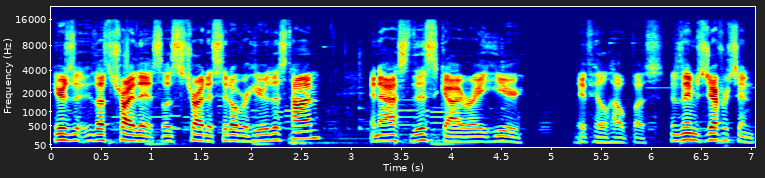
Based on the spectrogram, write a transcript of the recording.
here's let's try this. Let's try to sit over here this time and ask this guy right here if he'll help us. His name's Jefferson.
